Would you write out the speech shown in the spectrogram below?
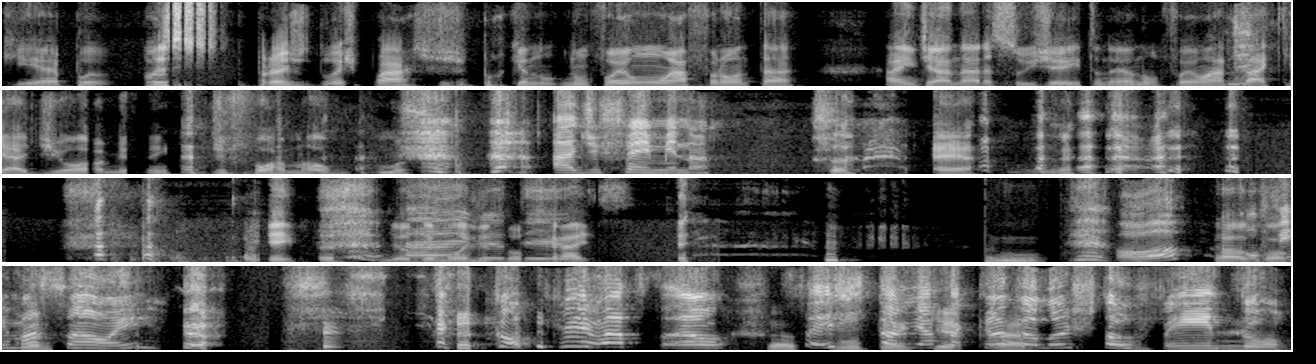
que é positivo para as duas partes, porque não, não foi uma afronta a Indianara sujeito, né? Não foi um ataque a de homem, de forma alguma. A de fêmea. É. Eita, meu Ai, demolidor meu cai. Ó, oh, confirmação, hein? confirmação. Você está me atacando, eu não estou vendo.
